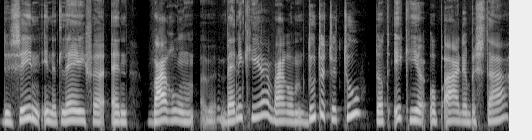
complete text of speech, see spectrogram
de zin in het leven en waarom ben ik hier, waarom doet het ertoe dat ik hier op aarde besta,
